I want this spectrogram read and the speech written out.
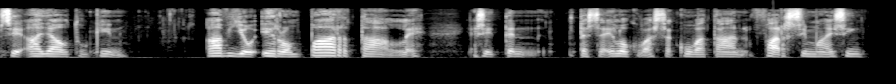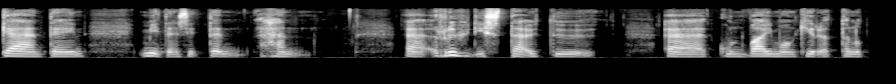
se ajautukin avioeron partaalle. Ja sitten tässä elokuvassa kuvataan farsimaisin kääntein, miten sitten hän ää, ryhdistäytyy, ää, kun vaimo on kirjoittanut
